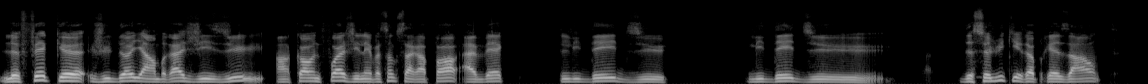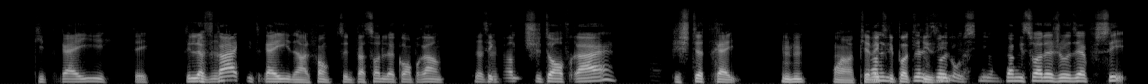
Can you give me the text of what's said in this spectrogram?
le fait que Judas y embrasse Jésus, encore une fois, j'ai l'impression que ça rapporte avec l'idée du, l'idée du, de celui qui représente, qui trahit. C'est le mm-hmm. frère qui trahit, dans le fond. C'est une façon de le comprendre. C'est mm-hmm. comme je suis ton frère, puis je te trahis. Mm-hmm. puis avec l'hypocrisie aussi. Comme l'histoire de Joseph aussi.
